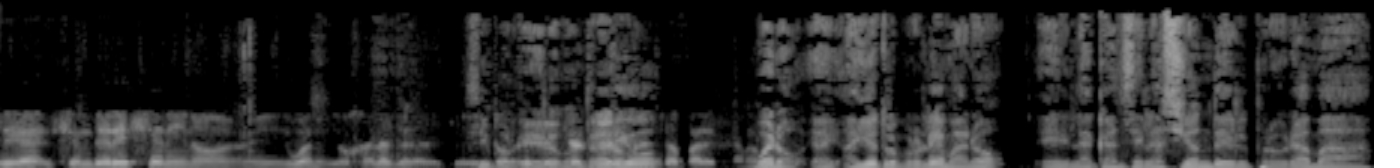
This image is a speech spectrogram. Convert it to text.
se, enderecen y no y bueno y ojalá que, sí porque de lo contrario bueno hay, otro problema no eh, la cancelación del programa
